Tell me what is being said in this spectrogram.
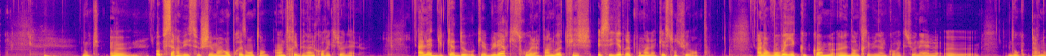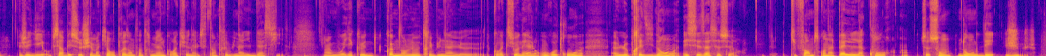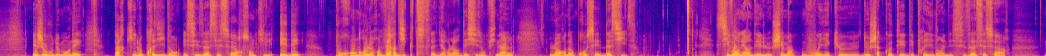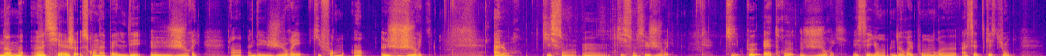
Donc, euh, observez ce schéma représentant un tribunal correctionnel. À l'aide du cadre de vocabulaire qui se trouve à la fin de votre fiche, essayez de répondre à la question suivante. Alors, vous voyez que comme euh, dans le tribunal correctionnel, euh, donc, pardon, j'ai dit observez ce schéma qui représente un tribunal correctionnel. C'est un tribunal d'assises. Hein, vous voyez que comme dans le tribunal correctionnel, on retrouve le président et ses assesseurs qui forment ce qu'on appelle la cour. Hein. Ce sont donc des juges. Et je vous demandais, par qui le président et ses assesseurs sont-ils aidés pour rendre leur verdict, c'est-à-dire leur décision finale, lors d'un procès d'assises? Si vous regardez le schéma, vous voyez que de chaque côté des présidents et de ses assesseurs nomment un siège ce qu'on appelle des euh, jurés, hein, des jurés qui forment un jury. Alors, qui sont, euh, qui sont ces jurés? Qui peut être juré Essayons de répondre euh, à cette question.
